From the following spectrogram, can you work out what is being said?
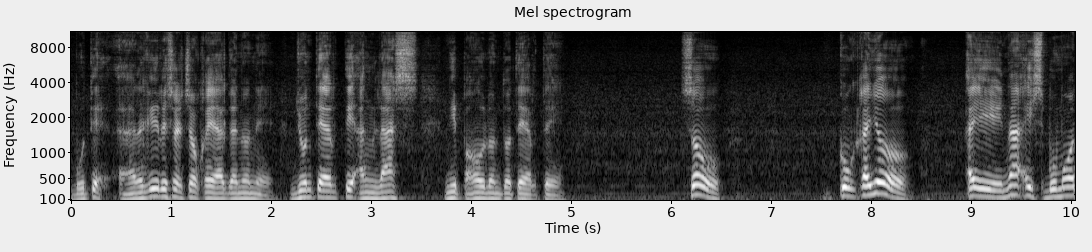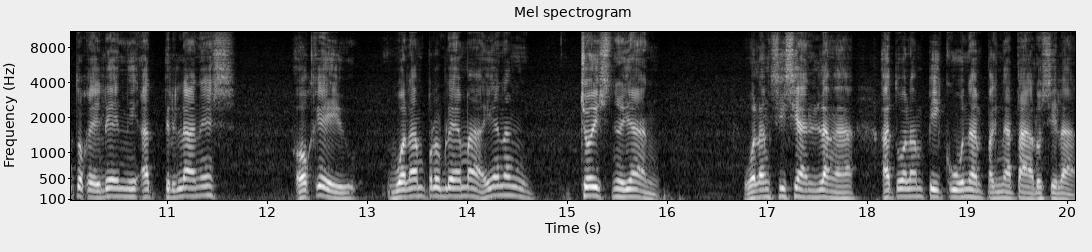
buti. Uh, Nag-research ako kaya ganun eh. June 30 ang last ni Pangulong Duterte. So, kung kayo ay nais bumoto kay Lenny at Trillanes, okay, walang problema. Yan ang choice nyo yan. Walang sisiyan lang ha, at walang pikunan pag natalo sila.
